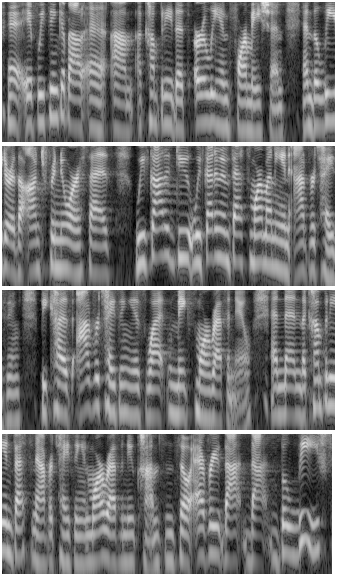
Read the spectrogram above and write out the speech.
Uh, if we think about a, um, a company that's early in formation and the leader, the entrepreneur says, we've got to do, we've got to invest more money in advertising because advertising is what makes more revenue. And then the company invests in advertising and more revenue comes. And so every, that, that belief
